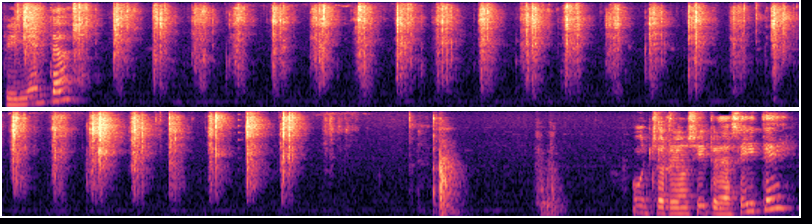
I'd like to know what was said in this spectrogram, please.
pimienta, un chorreoncito de aceite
